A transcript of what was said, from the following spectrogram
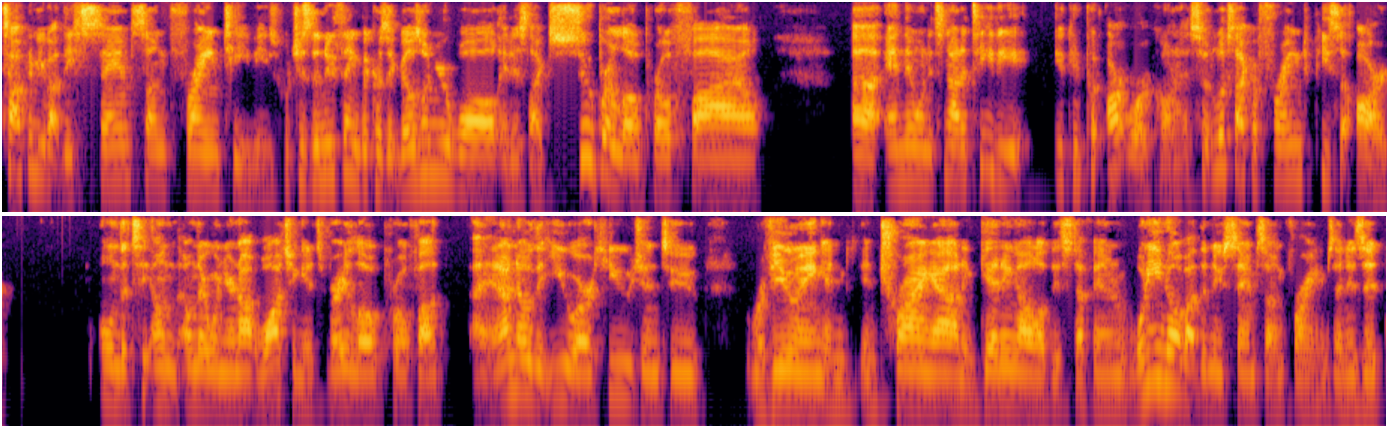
talking to me about these Samsung frame TVs, which is the new thing because it goes on your wall. It is like super low profile, uh, and then when it's not a TV, you can put artwork on it, so it looks like a framed piece of art on the t- on on there when you're not watching it. It's very low profile, and I know that you are huge into reviewing and, and trying out and getting all of this stuff in. What do you know about the new Samsung frames, and is it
